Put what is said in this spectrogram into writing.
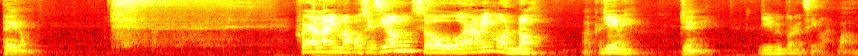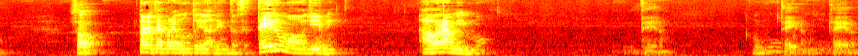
Tatum. Juega en la misma posición, so ahora mismo no. Jimmy. Jimmy. Jimmy por encima. Wow. So, Pero te pregunto yo a ti entonces, ¿Tatum o Jimmy? Ahora mismo. Tatum. Uh. Tatum. Tatum.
